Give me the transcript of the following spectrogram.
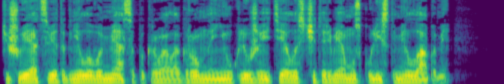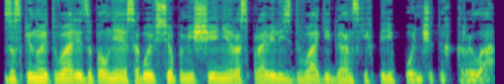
Чешуя цвета гнилого мяса покрывала огромное неуклюжее тело с четырьмя мускулистыми лапами. За спиной твари, заполняя собой все помещение, расправились два гигантских перепончатых крыла.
